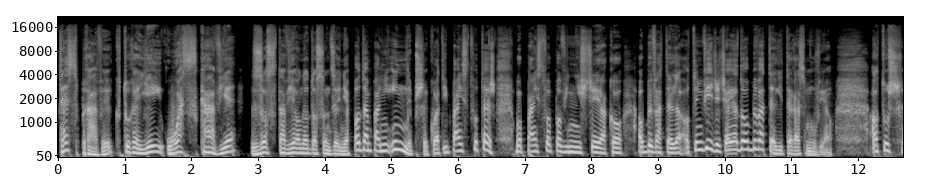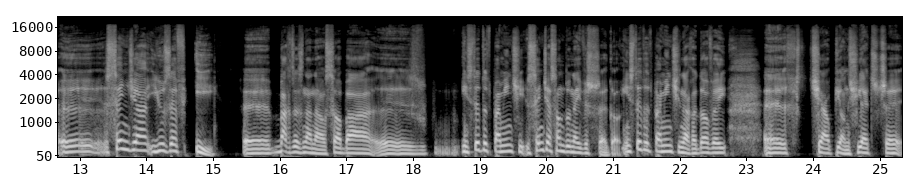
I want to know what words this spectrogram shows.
te sprawy, które jej łaskawie zostawiono do sądzenia. Podam pani inny przykład i państwu też, bo państwo powinniście jako obywatele o tym wiedzieć, a ja do obywateli teraz mówię. Otóż y, sędzia Józef I bardzo znana osoba, y, Instytut Pamięci, sędzia Sądu Najwyższego, Instytut Pamięci Narodowej y, chciał pion śledczy,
